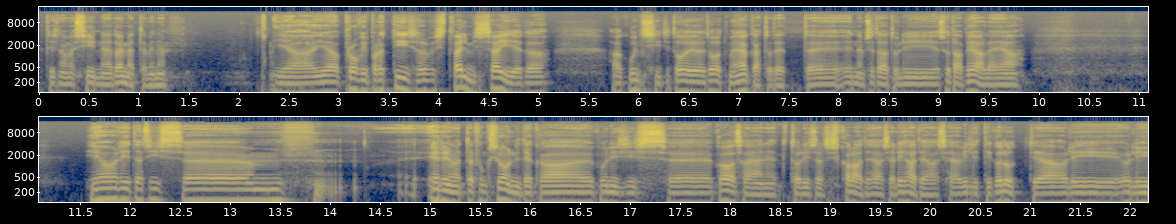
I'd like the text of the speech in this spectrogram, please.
et üsna massiivne toimetamine ja, ja proovipartii seal vist valmis sai, aga aga kunstisiidi to-, tootma ei hakatud, et eh, ennem seda tuli sõda peale ja ja oli ta siis äh, erinevate funktsioonidega kuni siis äh, kaasajani, et oli seal siis kalatehas ja lihatehas ja villiti kõlut ja oli, oli,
